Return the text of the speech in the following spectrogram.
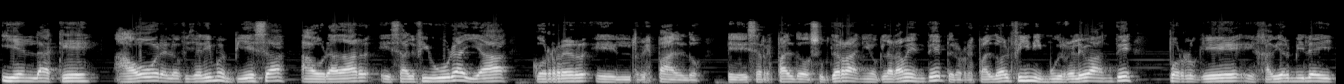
y en la que ahora el oficialismo empieza a horadar esa figura y a correr el respaldo. Ese respaldo subterráneo claramente, pero respaldo al fin y muy relevante, por lo que eh, Javier Milei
